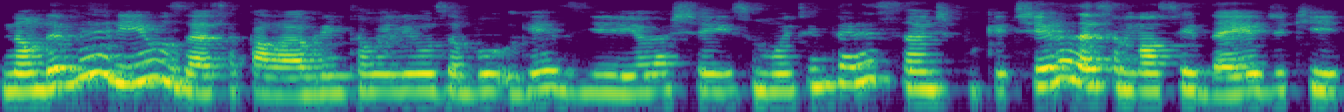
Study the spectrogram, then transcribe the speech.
Não deveria usar essa palavra, então ele usa burguesia. E eu achei isso muito interessante, porque tira dessa nossa ideia de que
